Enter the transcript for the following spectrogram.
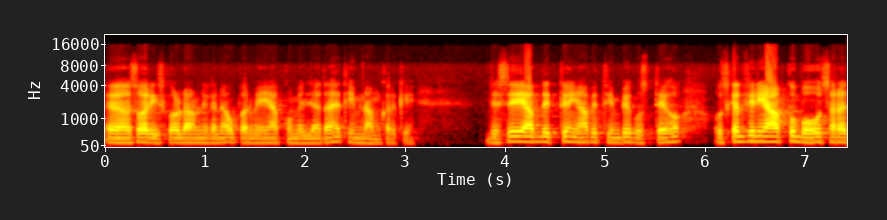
है। सॉरी स्क्रॉल डाउन नहीं करना है, ऊपर में ही आपको मिल जाता है थीम नाम करके। जैसे आप देखते हो, यहाँ पे थीम पे घुसते हो, उसके बाद फिर यहाँ आपको बहुत सारा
